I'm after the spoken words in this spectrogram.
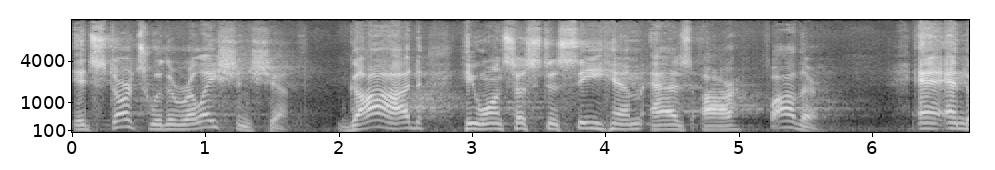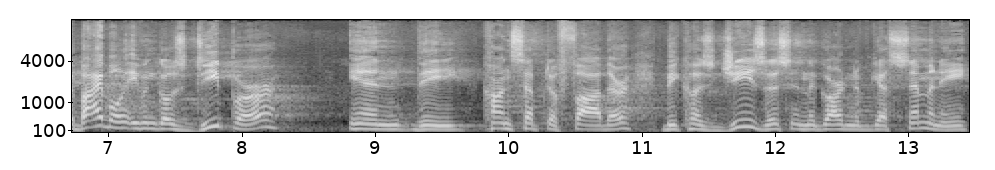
it starts with a relationship. God, He wants us to see Him as our Father. And, and, the Bible even goes deeper in the concept of Father because Jesus in the Garden of Gethsemane,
